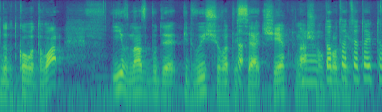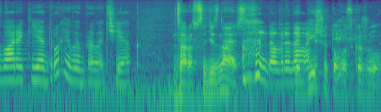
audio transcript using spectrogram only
додатково товар, і в нас буде підвищуватися чек нашого тобто продажу. це той товар, який я другий вибрала, чи як? Зараз все дізнаєшся. Добре, Я давай. більше того скажу.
